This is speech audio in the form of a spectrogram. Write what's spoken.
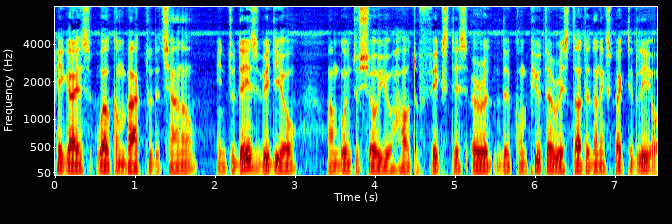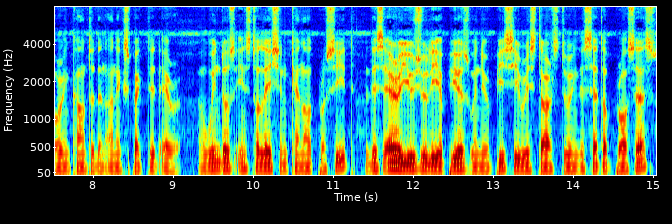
Hey guys, welcome back to the channel. In today's video, I'm going to show you how to fix this error. The computer restarted unexpectedly or encountered an unexpected error. A Windows installation cannot proceed. This error usually appears when your PC restarts during the setup process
